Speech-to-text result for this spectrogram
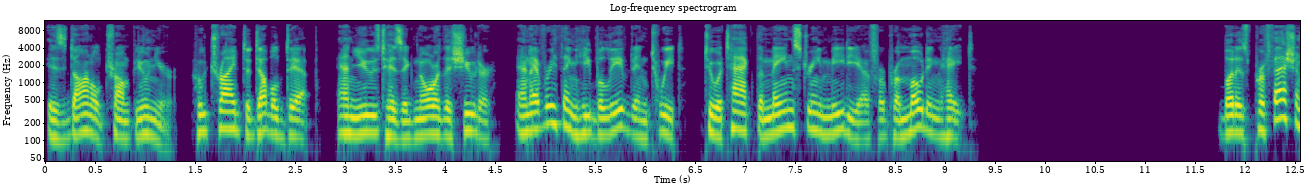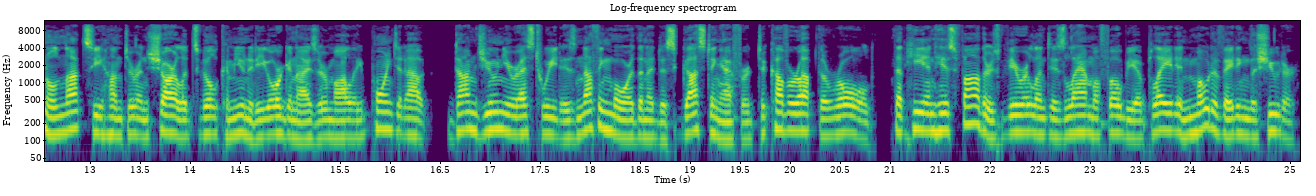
is Donald Trump Jr., who tried to double-dip and used his ignore the shooter and everything he believed in tweet to attack the mainstream media for promoting hate but as professional Nazi hunter and Charlottesville community organizer Molly pointed out, Don Jr.'s tweet is nothing more than a disgusting effort to cover up the role that he and his father's virulent Islamophobia played in motivating the shooter,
